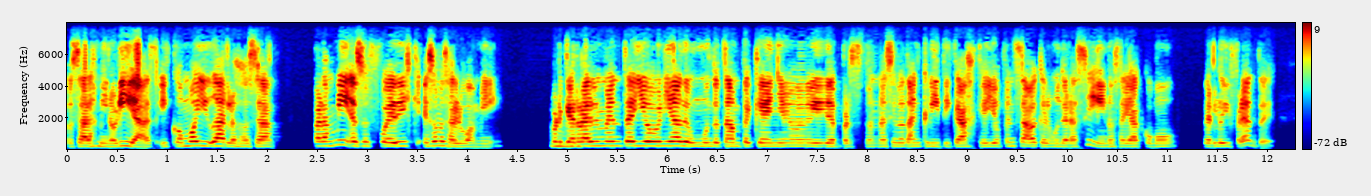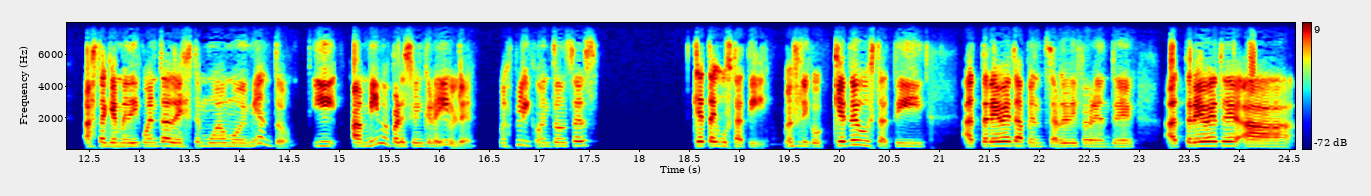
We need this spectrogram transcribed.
o sea, las minorías y cómo ayudarlos. O sea, para mí eso fue, eso me salvó a mí. Porque realmente yo venía de un mundo tan pequeño y de personas siendo tan críticas que yo pensaba que el mundo era así y no sabía cómo verlo diferente. Hasta que me di cuenta de este nuevo movimiento. Y a mí me pareció increíble. ¿Me explico? Entonces, ¿qué te gusta a ti? Me explico, ¿qué te gusta a ti? atrévete a pensar diferente, atrévete a,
